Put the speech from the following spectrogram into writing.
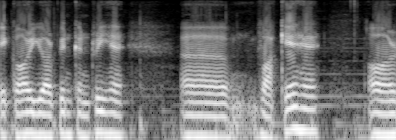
एक और यूरोपियन कंट्री है वाक़ है और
